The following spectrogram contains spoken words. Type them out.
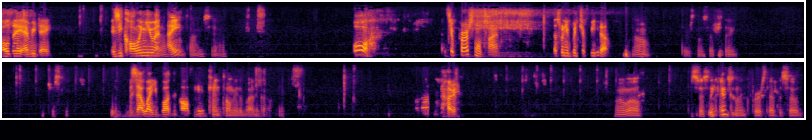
all day, every day. Is he calling you at night? Sometimes, yeah. Oh, that's your personal time. That's when you put your feet up. No, there's no such thing. Just Is that why you bought the golf game? Ken told me to buy the golf. game. All right. Oh well, this was We an could- excellent first episode.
